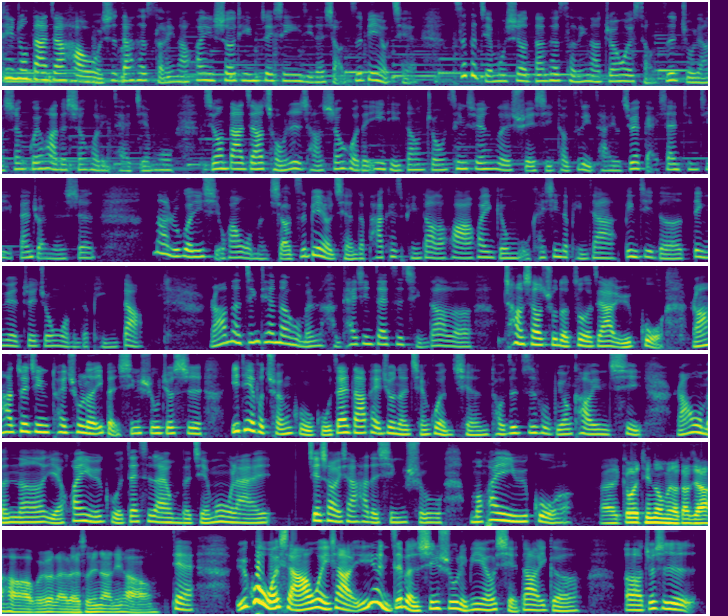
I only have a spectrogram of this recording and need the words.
听众大家好，我是 Dr. Selena，欢迎收听最新一集的《小资变有钱》。这个节目是由 Dr. Selena 专为小资主量身规划的生活理财节目，希望大家从日常生活的议题当中，轻松的学习投资理财，有机会改善经济，翻转人生。那如果你喜欢我们小资变有钱的 Podcast 频道的话，欢迎给我们五颗星的评价，并记得订阅追踪我们的频道。然后呢，今天呢，我们很开心再次请到了畅销书的作家雨果。然后他最近推出了一本新书，就是 ETF 存股，股债搭配就能钱滚钱，投资致富不用靠运气。然后我们呢，也欢迎雨果再次来我们的节目来介绍一下他的新书。我们欢迎雨果。哎，各位听众朋友，大家好，我又来了，Selena 你好。对，雨果，我想要问一下，因为你这本新书里面有写到一个，呃，就是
